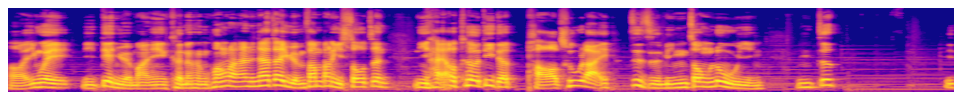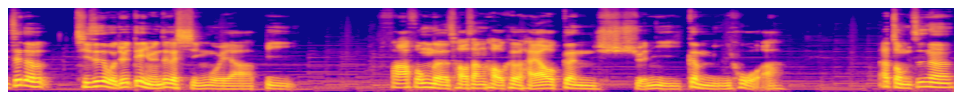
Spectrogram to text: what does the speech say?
哦，因为你店员嘛，你可能很慌乱，人家在远方帮你收证，你还要特地的跑出来制止民众录影。你这，你这个，其实我觉得店员这个行为啊，比发疯的超商好客还要更悬疑、更迷惑啊。那总之呢，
